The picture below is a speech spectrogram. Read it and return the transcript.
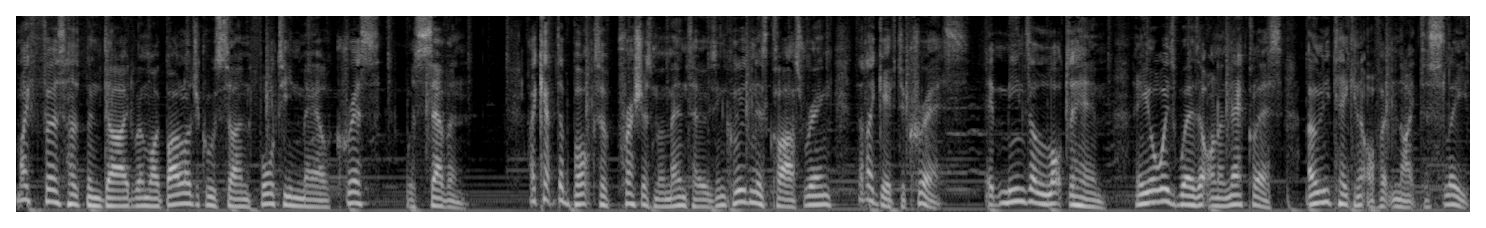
My first husband died when my biological son, 14 male, Chris, was 7. I kept a box of precious mementos, including his class ring, that I gave to Chris. It means a lot to him, and he always wears it on a necklace, only taking it off at night to sleep.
